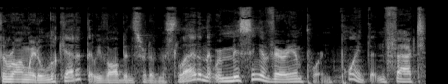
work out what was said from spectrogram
the wrong way to look at it. That we've all been sort of misled, and that we're missing a very important point. That in fact,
